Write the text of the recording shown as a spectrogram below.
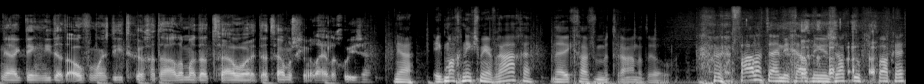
Ja, ik denk niet dat Overmars die terug gaat halen, maar dat zou, uh, dat zou misschien wel een hele goede zijn. Ja, ik mag niks meer vragen. Nee, ik ga even mijn tranen drogen. Valentijn die gaat nu een zakdoek pakken.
